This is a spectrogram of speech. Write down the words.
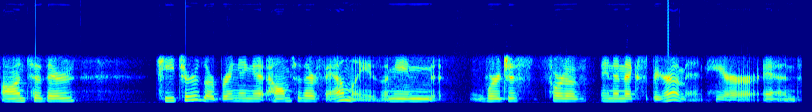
on to their teachers or bringing it home to their families? I mean, we're just sort of in an experiment here. And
